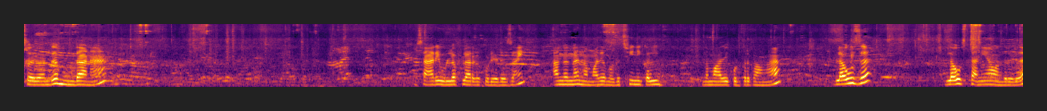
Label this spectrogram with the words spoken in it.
ஸோ இது வந்து முந்தான. சாரி உள்ள ஃபுல்லாக இருக்கக்கூடிய டிசைன் அங்கங்கே இந்த மாதிரி உங்களுக்கு சீனிக்கல் இந்த மாதிரி கொடுத்துருக்காங்க. ப்ளவுஸு ப்ளவுஸ் தனியாக வந்துடுது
